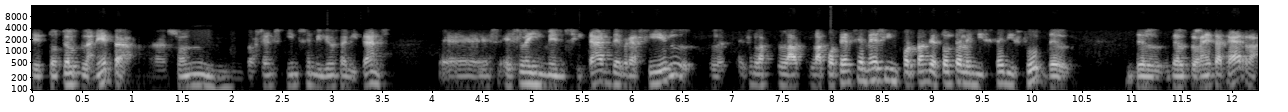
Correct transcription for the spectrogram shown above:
de tot el planeta. Eh, són 215 mm-hmm. milions d'habitants és, és la immensitat de Brasil, és la, la, la potència més important de tot l'hemisferi sud del, del, del planeta Terra.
